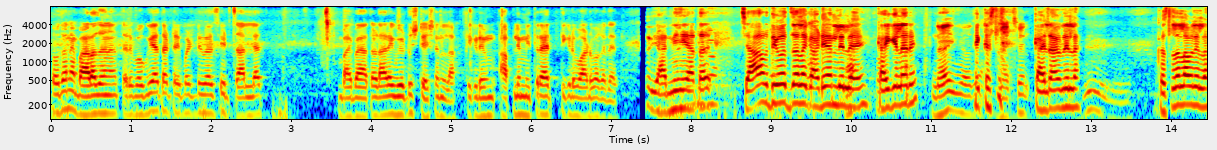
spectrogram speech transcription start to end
चौदा नाही बारा जणं. तरी बघूया आता ट्रिपल ट्रिपल सीट चालल्यात. बाय बाय आता डायरेक्ट भेटू स्टेशनला तिकडे आपले मित्र आहेत तिकडे वाट बघत आहेत. यांनी आता चार दिवस झालं गाडी आणलेलं आहे. काय केलं रे? नाही हे कसलं? काय लावलेला? कसला लावलेला?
